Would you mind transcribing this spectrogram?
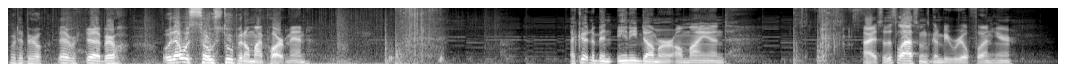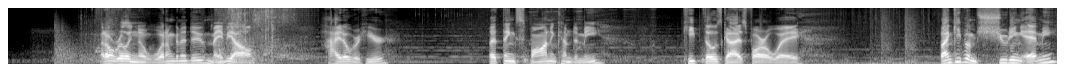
Where'd that barrel? There, that barrel. Oh, that was so stupid on my part, man. I couldn't have been any dumber on my end. Alright, so this last one's going to be real fun here. I don't really know what I'm going to do. Maybe I'll hide over here. Let things spawn and come to me. Keep those guys far away. If I can keep them shooting at me,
